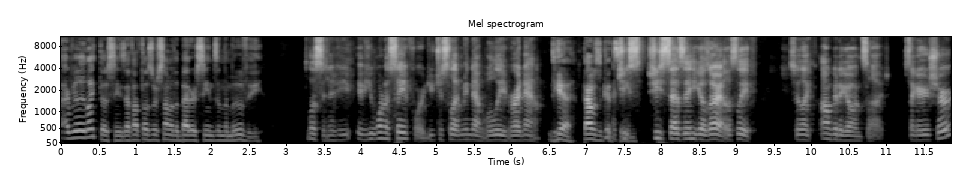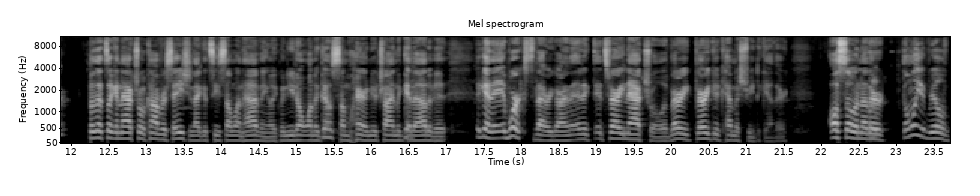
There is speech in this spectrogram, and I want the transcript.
I really like those scenes. I thought those were some of the better scenes in the movie. Listen, if you if you want to safe word, you just let me know. We'll leave right now. Yeah, that was a good And scene. she she says it. He goes, "All right, let's leave." So you're like, "I'm gonna go inside." It's like, "Are you sure?" But that's like a natural conversation I could see someone having, like when you don't want to go somewhere and you're trying to get out of it. Again, it works to that regard, and it, it's very natural, a very very good chemistry together. Also, another the only real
